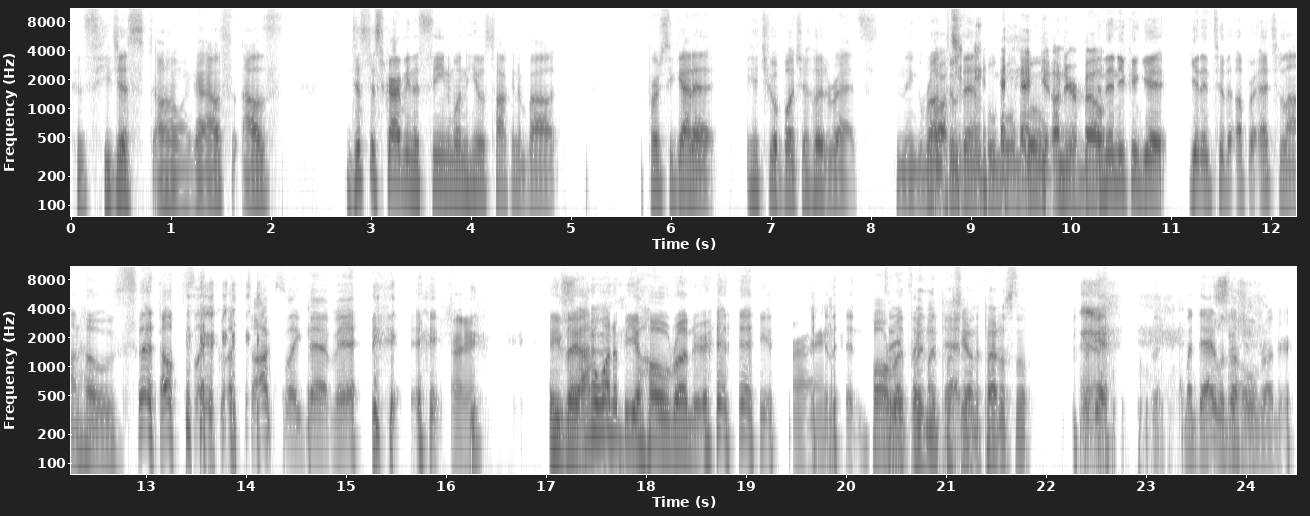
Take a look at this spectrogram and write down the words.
cause he just, oh my god, I was, I was just describing the scene when he was talking about first you gotta hit you a bunch of hood rats and then run Oh, through them, boom, boom, boom, Get under your belt. and then you can get get into the upper echelon hose. I was like, what talks like that, man? right, He's He like, I don't want to be a hoe runner. then right. Paul So Rudd's putting like, the pussy on the pedestal. Yeah, my dad was a Such a- hoe runner.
